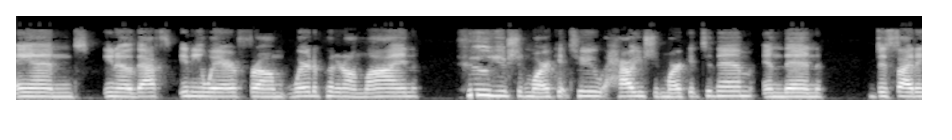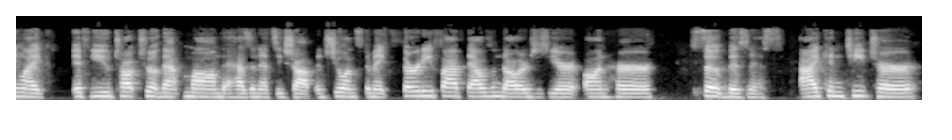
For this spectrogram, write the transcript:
And, you know, that's anywhere from where to put it online, who you should market to, how you should market to them, and then deciding like if you talk to that mom that has an Etsy shop and she wants to make $35,000 this year on her soap business, I can teach her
